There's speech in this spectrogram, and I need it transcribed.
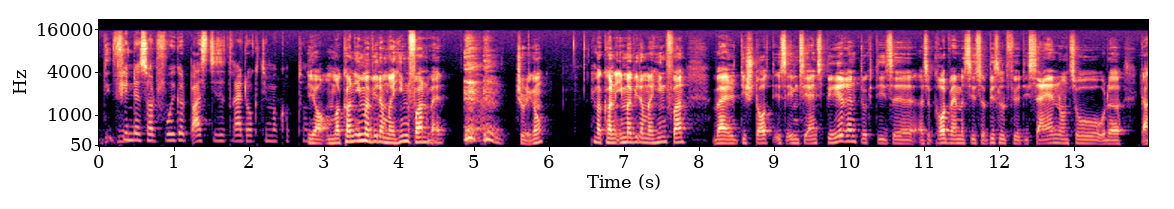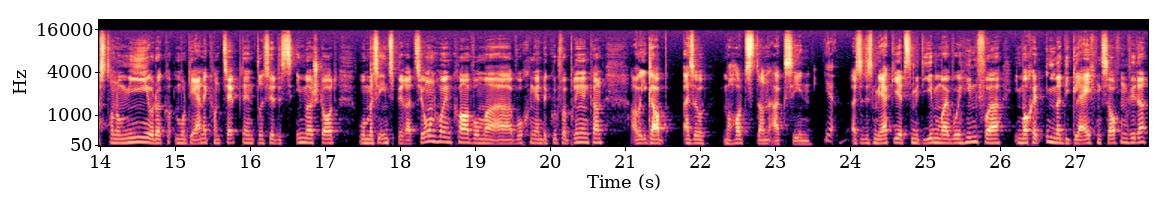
die, Ich finde, es hat voll gut passt, diese drei Tage, die wir gehabt haben. ja, und man kann immer wieder mal hinfahren, weil, Entschuldigung, man kann immer wieder mal hinfahren, weil die Stadt ist eben sehr inspirierend durch diese, also gerade wenn man sich so ein bisschen für Design und so oder Gastronomie oder moderne Konzepte interessiert, ist immer eine Stadt, wo man sich Inspiration holen kann, wo man ein Wochenende gut verbringen kann. Aber ich glaube, also man hat es dann auch gesehen. Ja. Also das merke ich jetzt mit jedem Mal, wo ich hinfahre, ich mache halt immer die gleichen Sachen wieder,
